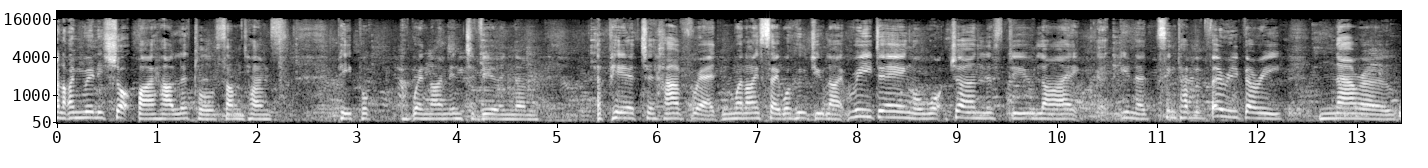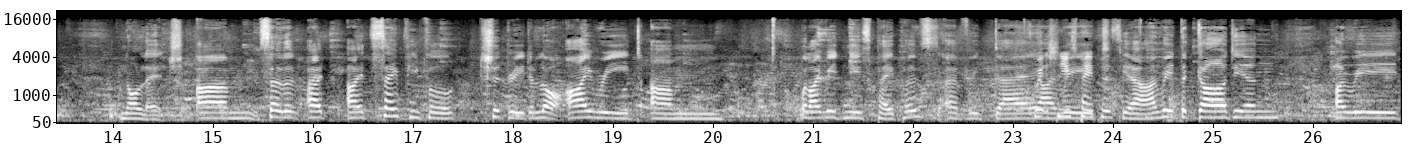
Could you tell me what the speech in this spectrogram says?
And I'm really shocked by how little sometimes people, when I'm interviewing them, appear to have read. And when I say, well, who do you like reading or what journalist do you like, you know, seem to have a very, very narrow knowledge. Um, so that I'd, I'd, say people should read a lot. I read. Um, well, I read newspapers every day. Which I newspapers? Read, yeah, I read The Guardian. I read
